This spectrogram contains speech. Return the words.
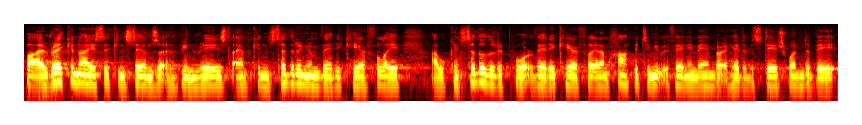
But I recognise the concerns that have been raised. I am considering them very carefully. I will consider the report very carefully and I'm happy to meet with any member ahead of the stage one debate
